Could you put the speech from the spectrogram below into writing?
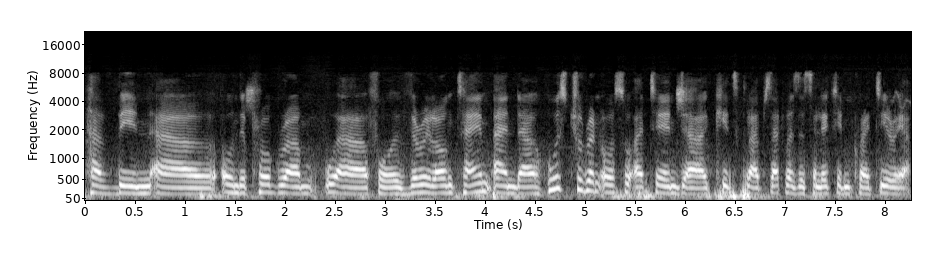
have been uh, on the program uh, for a very long time and uh, whose children also attend uh, kids clubs. That was the selection criteria.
